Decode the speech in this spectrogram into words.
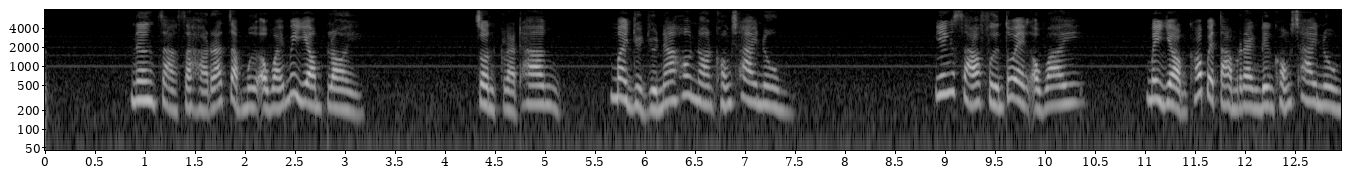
ชน์ เนื่องจากสหรัฐจับมือเอาไว้ไม่ยอมปล่อย จนกระทั่งมาหยุดอยู่หน้าห้องนอนของชายหนุ่มยิ่งสาวฝืนตัวเองเอาไว้ ไม่ยอมเข้าไปตามแรงดึงของชายหนุ่ม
